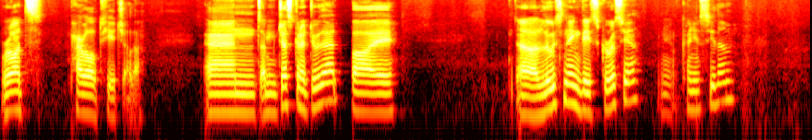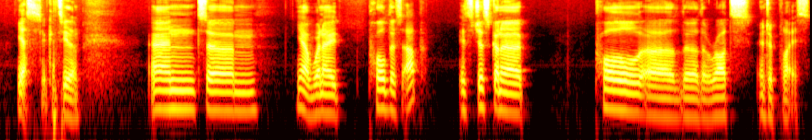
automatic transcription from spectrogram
rods parallel to each other. And I'm just going to do that by uh, loosening these screws here. Can you see them? Yes, you can see them. And um, yeah, when I pull this up, it's just gonna pull uh, the, the rods into place.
